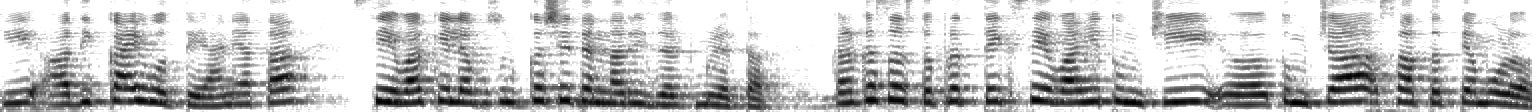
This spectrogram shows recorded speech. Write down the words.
की आधी काय होते आणि आता सेवा केल्यापासून कसे त्यांना रिझल्ट मिळतात. कारण कसं असतं प्रत्येक सेवा ही तुमची तुमच्या सातत्यामुळं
